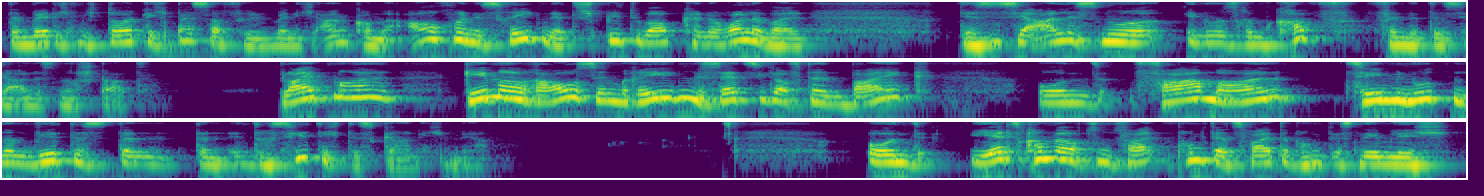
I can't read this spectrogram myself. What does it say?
dann werde ich mich deutlich besser fühlen, wenn ich ankomme. Auch wenn es regnet, spielt überhaupt keine Rolle, weil das ist ja alles nur in unserem Kopf, findet das ja alles nur statt. Bleib mal, geh mal raus im Regen, setz dich auf dein Bike und fahr mal zehn Minuten, dann wird es, dann, dann interessiert dich das gar nicht mehr. Und jetzt kommen wir auch zum zweiten Punkt. Der zweite Punkt ist nämlich,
